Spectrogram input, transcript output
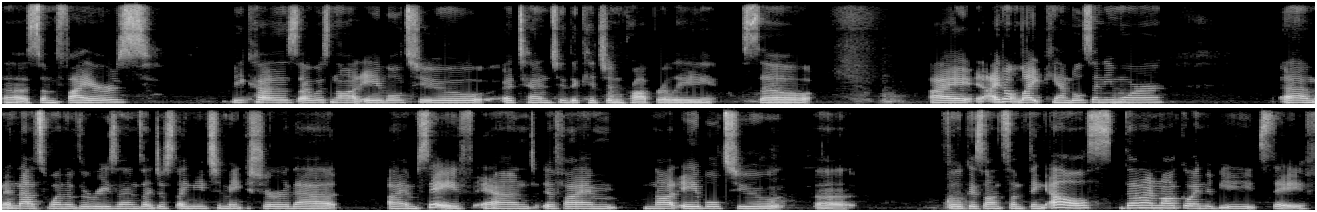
uh, some fires because I was not able to attend to the kitchen properly. So I I don't like candles anymore. Um, and that's one of the reasons I just I need to make sure that I'm safe. And if I'm not able to uh, focus on something else, then I'm not going to be safe.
